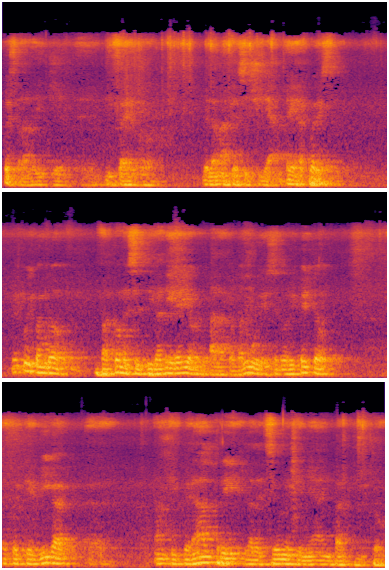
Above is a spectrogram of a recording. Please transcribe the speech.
Questa è la legge di ferro della mafia siciliana, era questo. Per cui quando Falcone sentiva dire io l'ho imparato da lui e se lo ripeto è perché viva eh, anche per altri la lezione che mi ha impartito.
